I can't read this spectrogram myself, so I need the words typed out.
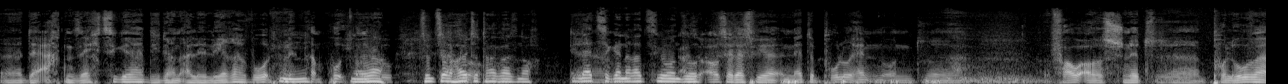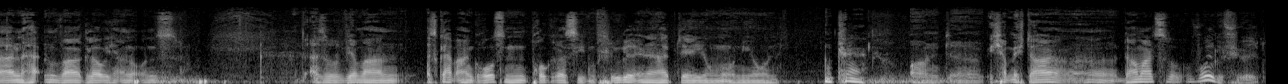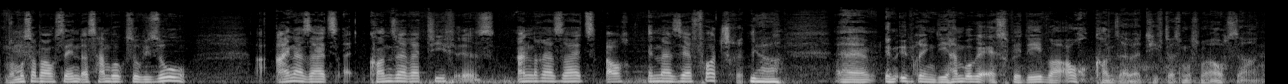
äh, der 68er, die dann alle Lehrer wurden in Hamburg. Naja, so. sind sie ja Also, heute teilweise noch. Die letzte Generation so. Also außer, dass wir nette Polohemden und äh, V-Ausschnitt äh, Pullover anhatten, war, glaube ich, an uns. Also wir waren, es gab einen großen progressiven Flügel innerhalb der Jungen Union. Okay. Und äh, ich habe mich da äh, damals wohlgefühlt. Man muss aber auch sehen, dass Hamburg sowieso einerseits konservativ ist, andererseits auch immer sehr fortschrittlich. Ja. Äh, Im Übrigen, die Hamburger SPD war auch konservativ, das muss man auch sagen.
